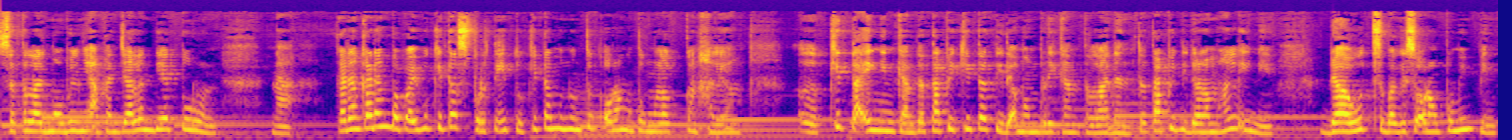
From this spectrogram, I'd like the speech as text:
setelah mobilnya akan jalan dia turun. Nah, Kadang-kadang Bapak Ibu kita seperti itu, kita menuntut orang untuk melakukan hal yang uh, kita inginkan, tetapi kita tidak memberikan teladan. Tetapi di dalam hal ini, Daud sebagai seorang pemimpin,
